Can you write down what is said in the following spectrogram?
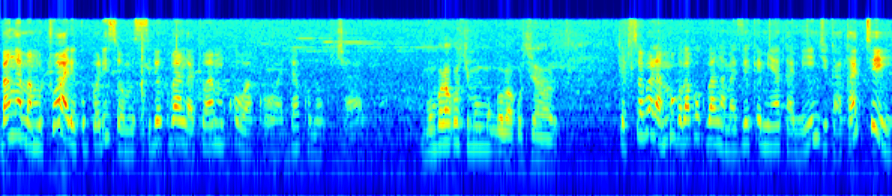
baŋŋamba mutwale ku polisi omusibe kubanga twamukowakowa dda kuno ku kyalo. Mubulako kimu mugoba ku kyalo tetusobola mugobako kubanga amazeeko emyaka mingi kakati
